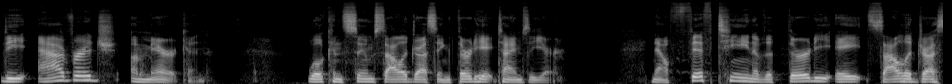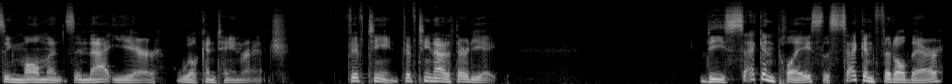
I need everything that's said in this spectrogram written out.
The average American will consume salad dressing 38 times a year. Now, 15 of the 38 salad dressing moments in that year will contain ranch. 15, 15 out of 38. The second place, the second fiddle there,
